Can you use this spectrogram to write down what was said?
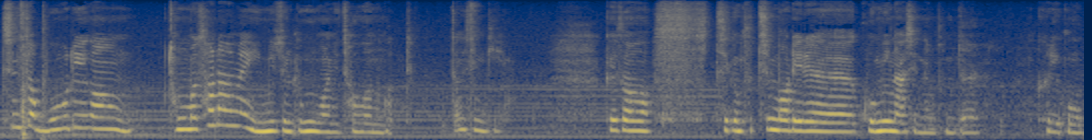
진짜 머리가 정말 사람의 이미지를 너무 많이 좌우하는 것 같아요. 짱 신기해요. 그래서 지금 붙임머리를 고민하시는 분들 그리고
